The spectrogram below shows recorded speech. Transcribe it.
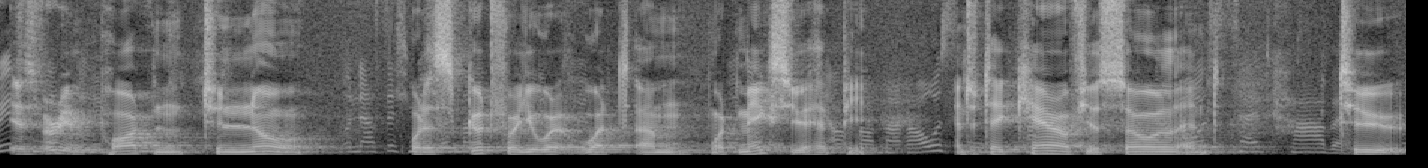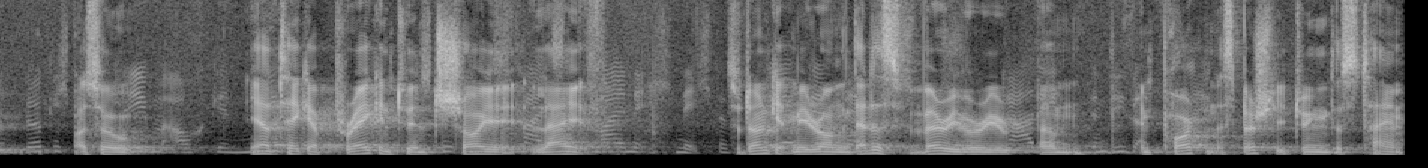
it's very important to know und dass ich what is good for you, what what, um, what makes you happy, and to take care of your soul and to und wirklich das also Leben auch genieße. yeah take a break and to enjoy Versteht mich falsch, life. So don't get me wrong, that is very very um, important, especially during this time.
